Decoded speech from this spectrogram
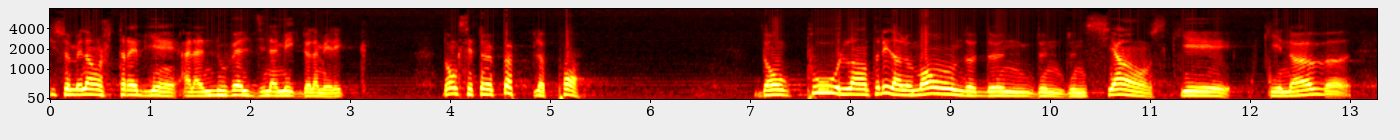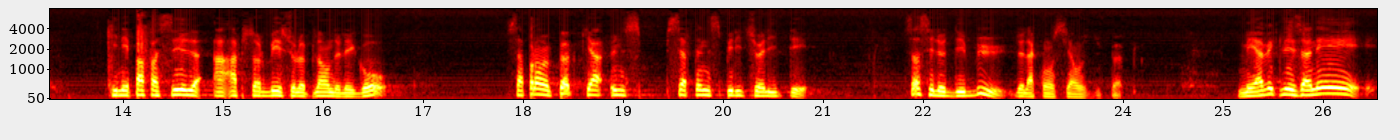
qui se mélange très bien à la nouvelle dynamique de l'Amérique. Donc c'est un peuple pont. Donc pour l'entrée dans le monde d'une science qui est, qui est neuve, qui n'est pas facile à absorber sur le plan de l'ego, ça prend un peuple qui a une certaine spiritualité. Ça, c'est le début de la conscience du peuple. Mais avec les années,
